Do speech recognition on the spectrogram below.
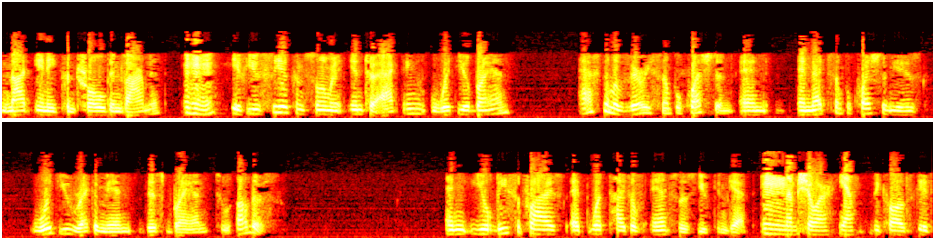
not any controlled environment. Mm-hmm. If you see a consumer interacting with your brand, ask them a very simple question, and and that simple question is, would you recommend this brand to others? And you'll be surprised at what type of answers you can get. Mm, I'm sure. Yeah. Because it's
